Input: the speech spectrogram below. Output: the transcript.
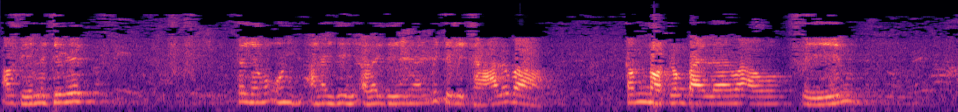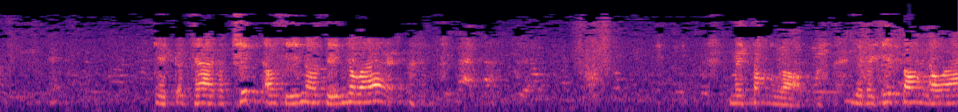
เอาสีหรือชีวิตถ้ายังโอ้ยอะไรดีอะไรดีไงวิจิกิจฉาหรือเปล่า กำหนดลงไปเลยว่าเอาศีลเกิดกับชาก็คิดเอาศีลเอาศีลก็ไว้ไม่ต้องหรอก อย่าไปคิดต้องเขาว่า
